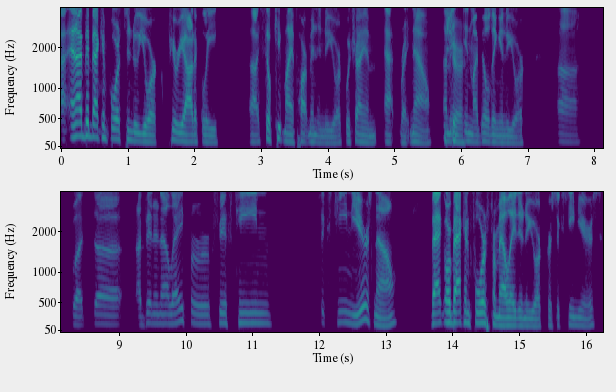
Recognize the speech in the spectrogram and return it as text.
and I've been back and forth to New York periodically. Uh, I still keep my apartment in New York, which I am at right now. I mean, Sure. in my building in New York. Uh, but uh, I've been in LA for 15, 16 years now. Back or back and forth from LA to New York for 16 years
